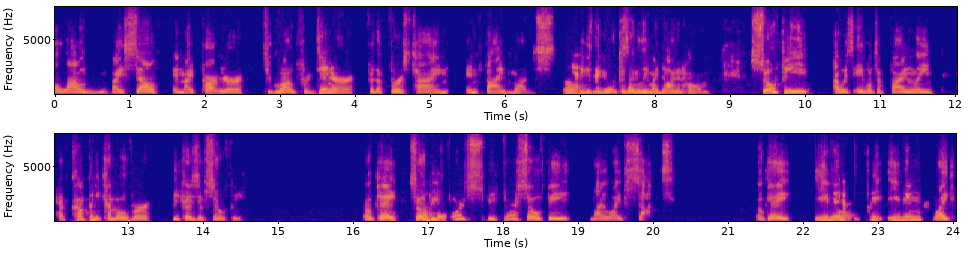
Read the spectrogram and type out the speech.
allowed myself and my partner to go out for dinner for the first time in five months oh. yeah. because I because I could leave my dog at home. Sophie I was able to finally have company come over because of Sophie. Okay, so okay. before before Sophie, my life sucked. Okay, even even like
